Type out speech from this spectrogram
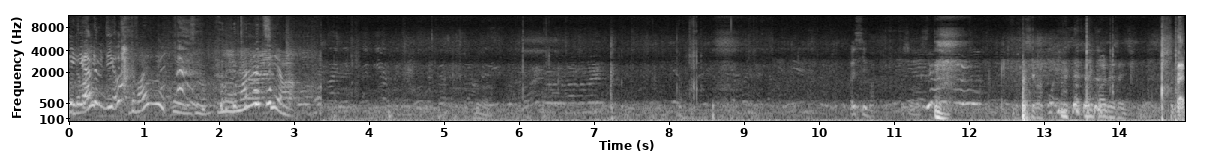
Я не вділа. Давай вилку візьму. Нормальна тема. Спасибо. Спасибо. Не падай, женщина.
